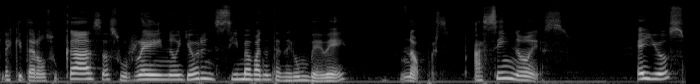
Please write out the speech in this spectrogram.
Les quitaron su casa, su reino y ahora encima van a tener un bebé. No, pues así no es. Ellos,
